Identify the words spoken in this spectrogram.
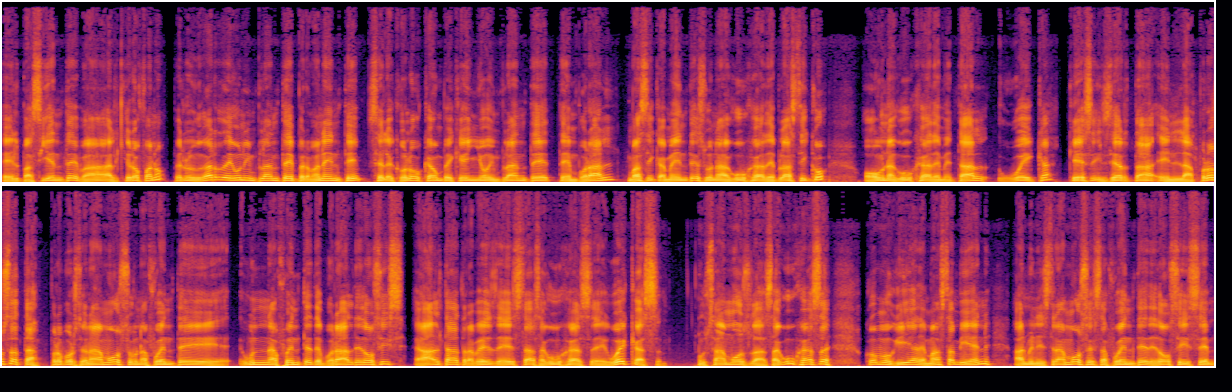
El paciente va al quirófano, pero en lugar de un implante permanente, se le coloca un pequeño implante temporal. Básicamente es una aguja de plástico o una aguja de metal hueca que se inserta en la próstata. Proporcionamos una fuente, una fuente temporal de dosis alta a través de estas agujas eh, huecas. Usamos las agujas como guía, además también administramos esta fuente de dosis eh,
